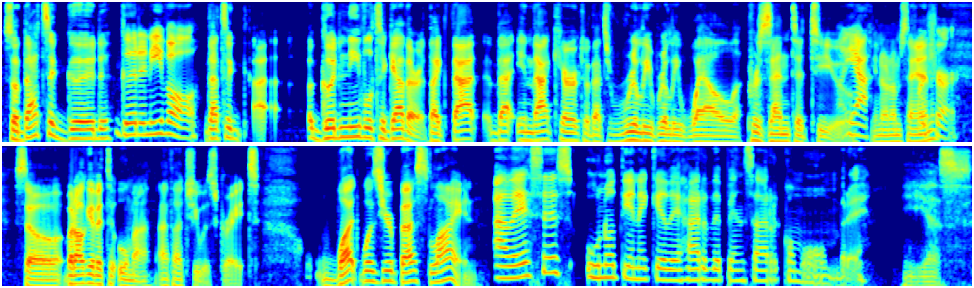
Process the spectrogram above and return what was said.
So that's a good Good and evil. that's a, a good and evil together like that that in that character that's really really well presented to you Yeah, you know what i'm saying For sure. so but i'll give it to uma i thought she was great what was your best line A veces uno tiene que dejar de pensar como hombre. yes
